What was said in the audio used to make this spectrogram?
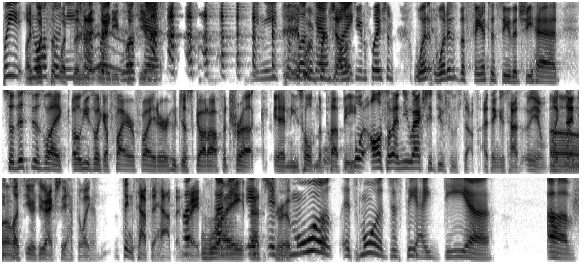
but you, like you what's the also what's need the to 90 like, plus look years? at. You need to look for at jealousy like, inflation. What what is the fantasy that she had? So this is like, oh, he's like a firefighter who just got off a truck and he's holding a puppy. Well, also, and you actually do some stuff. I think is how you know, like Oh. 90 plus years, you actually have to like things have to happen, But, right? I mean, Right, it- that's it's true. more it's more just the idea of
